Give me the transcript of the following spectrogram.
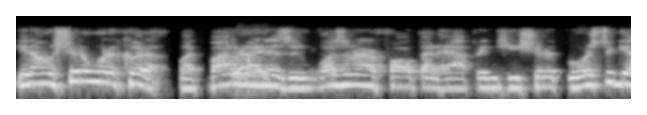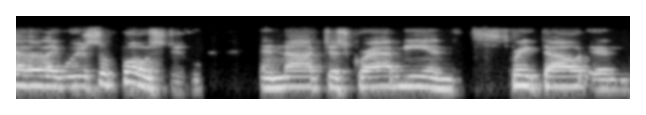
you know, shoulda, woulda, coulda. But bottom line is it wasn't our fault that happened. He should have threw us together like we were supposed to, and not just grab me and freaked out and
